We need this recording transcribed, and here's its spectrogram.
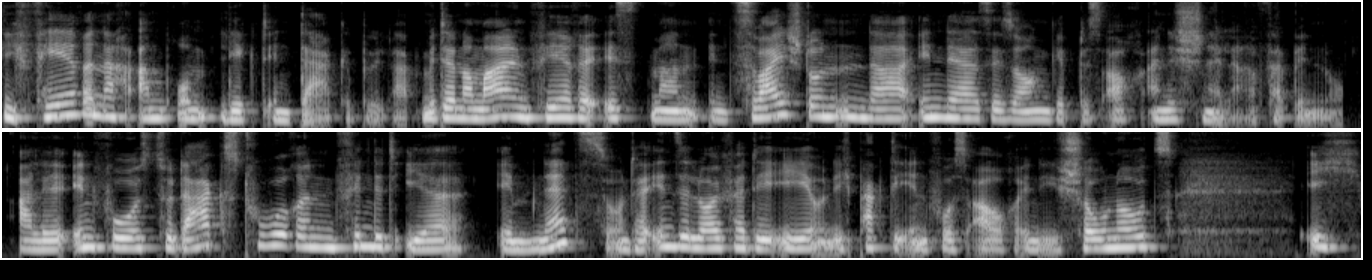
Die Fähre nach Ambrum legt in Dagebüll ab. Mit der normalen Fähre ist man in zwei Stunden da. In der Saison gibt es auch eine schnellere Verbindung. Alle Infos zu Darks-Touren findet ihr im Netz unter inselläufer.de und ich packe die Infos auch in die Show Notes. Ich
